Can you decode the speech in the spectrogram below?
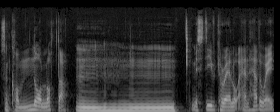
som kom 08 Mm. med Steve Carell och Anne Hathaway.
